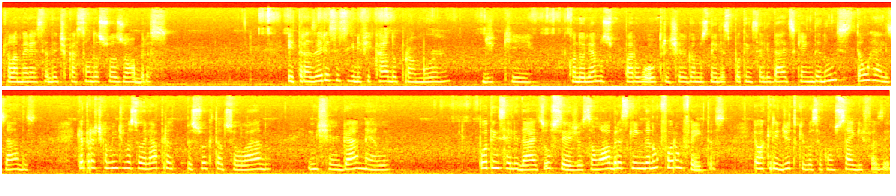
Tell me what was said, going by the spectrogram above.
que ela merece a dedicação das suas obras. E trazer esse significado para o amor de que quando olhamos para o outro enxergamos nele as potencialidades que ainda não estão realizadas, que é praticamente você olhar para a pessoa que está do seu lado enxergar nela potencialidades, ou seja, são obras que ainda não foram feitas. Eu acredito que você consegue fazer.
